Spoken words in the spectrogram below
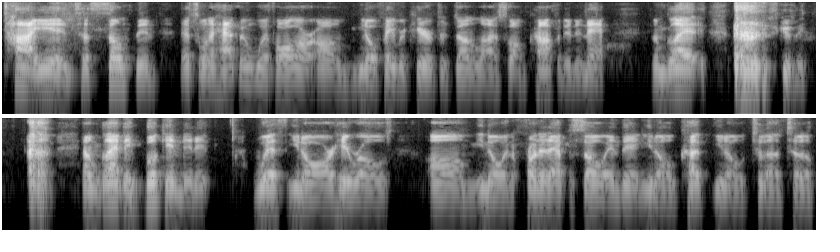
tie into something that's going to happen with all our um you know favorite characters down the line. So I'm confident in that. I'm glad. excuse me. I'm glad they bookended it with you know our heroes um you know in the front of the episode and then you know cut you know to the to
